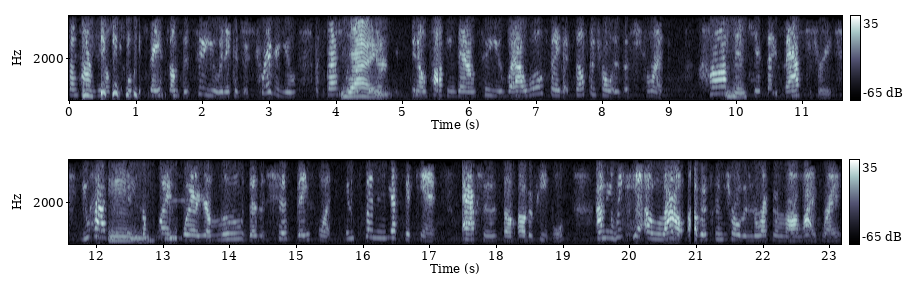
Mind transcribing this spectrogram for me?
Sometimes you know people can say something to you and it could just trigger you, especially right. if they're you know, talking down to you. But I will say that self control is a strength. Calmness mm-hmm. is a mastery. You have to mm. get to a place where your mood doesn't shift based on insignificant actions of other people. I mean, we can't allow others to control the direction of our life, right?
